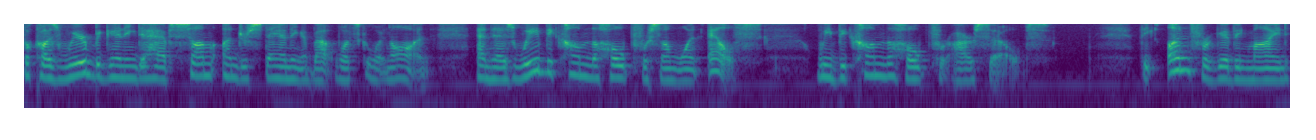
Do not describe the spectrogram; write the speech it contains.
because we're beginning to have some understanding about what's going on. And as we become the hope for someone else, we become the hope for ourselves. The unforgiving mind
